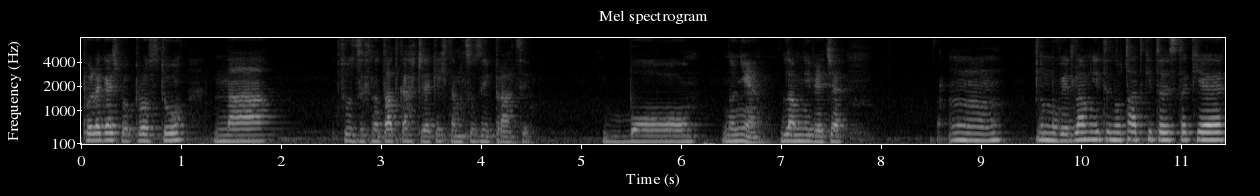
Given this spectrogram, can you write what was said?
polegać po prostu na cudzych notatkach czy jakiejś tam cudzej pracy. Bo no nie, dla mnie wiecie. Mm, no mówię, dla mnie te notatki to jest takie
